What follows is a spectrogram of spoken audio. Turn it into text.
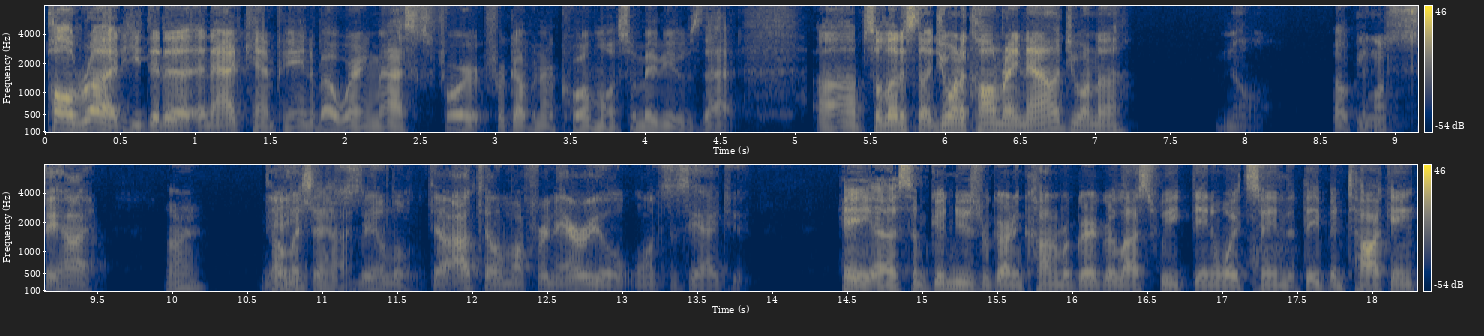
Paul Rudd. He did a, an ad campaign about wearing masks for for Governor Cuomo. So maybe it was that. Um, so let us know. Do you want to call him right now? Do you want to? No. Okay. He wants to say hi. All right. Tell him he I say hi. to Say hello. I'll tell him my friend Ariel wants to say hi too. Hey, uh, some good news regarding Conor McGregor last week. Dana White saying that they've been talking.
